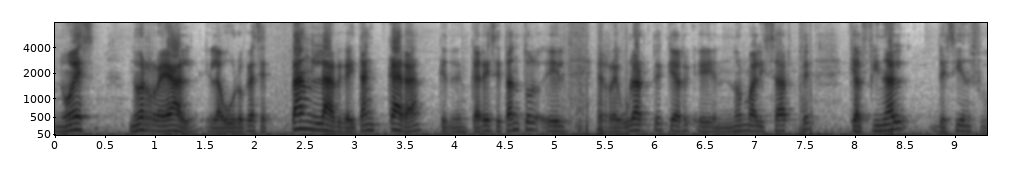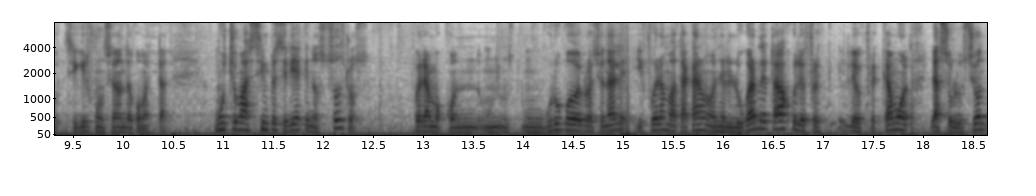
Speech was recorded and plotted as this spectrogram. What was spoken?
no es no es real, la burocracia es tan larga y tan cara que te encarece tanto el, regularte, que eh, normalizarte, que al final deciden seguir funcionando como está. Mucho más simple sería que nosotros fuéramos con un, grupo de profesionales y fuéramos a atacarnos en el lugar de trabajo y le, le, ofrezcamos la solución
